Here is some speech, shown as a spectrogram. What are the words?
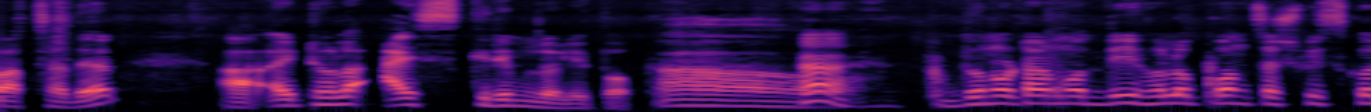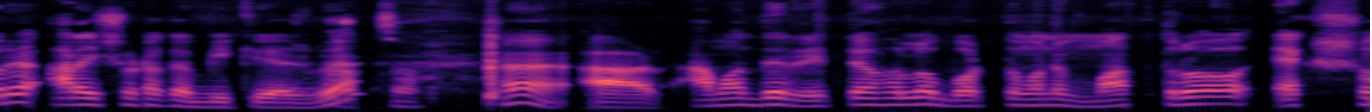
বাচ্চাদের। আর এটা হলো আইসক্রিম ললিপপ হ্যাঁ দুটোটার মধ্যেই হলো পঞ্চাশ পিস করে আড়াইশো টাকা বিক্রি আসবে। আচ্ছা। হ্যাঁ আর আমাদের রেটটা হলো বর্তমানে মাত্র একশো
